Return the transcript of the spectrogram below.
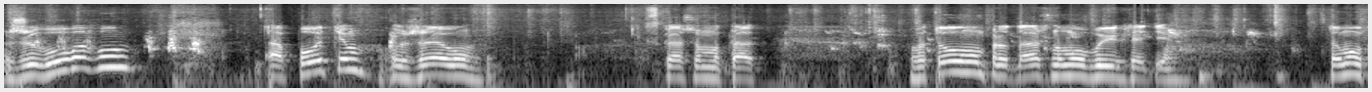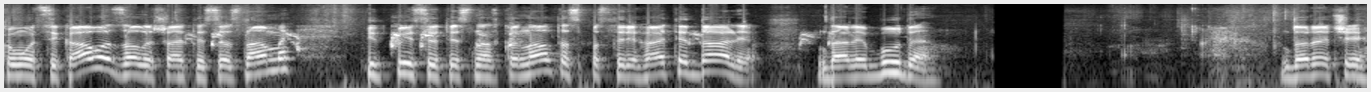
живу вагу, а потім вже у, скажімо так, готовому продажному вигляді. Тому, кому цікаво, залишайтеся з нами, підписуйтесь на канал та спостерігайте далі. Далі буде. До речі,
